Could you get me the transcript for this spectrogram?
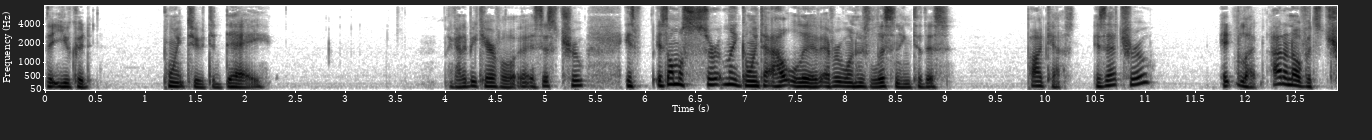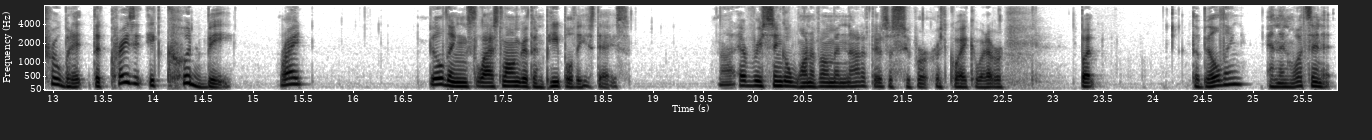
that you could point to today. I got to be careful. Is this true? Is is almost certainly going to outlive everyone who's listening to this podcast. Is that true? It look, I don't know if it's true, but it the crazy it could be, right? Buildings last longer than people these days. Not every single one of them, and not if there's a super earthquake or whatever. But the building and then what's in it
